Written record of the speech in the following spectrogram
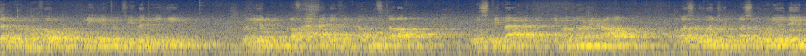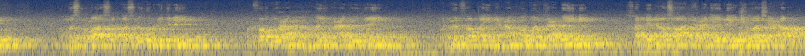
دلو وفور نية في بدئه ولين رفع حدث أو مفترض واستباعة لممنوع عرض وغسل وجه غسله اليدين ومسح رأس غسله الرجلين. والفرض عما مجمع الأذنين والمرفقين عما والكعبين. خل الأصابع اليدين وشعر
